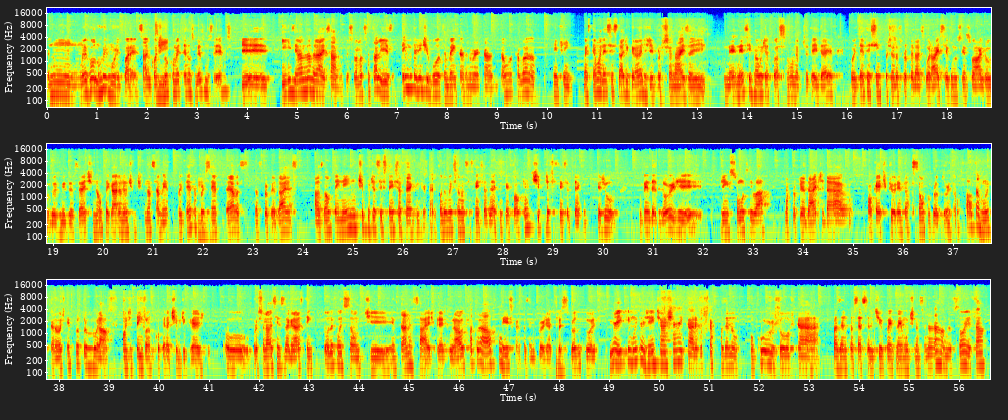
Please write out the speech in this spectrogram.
não, não evolui muito, parece, sabe? Continua Sim. cometendo os mesmos erros de 15 anos atrás, sabe? A pessoa não se atualiza. Tem muita gente boa também, cara, no mercado, então acaba, enfim. Mas tem uma necessidade grande de profissionais aí nesse ramo de atuação, né, para você ter ideia, 85% das propriedades rurais, segundo o Censo Agro 2017, não pegaram nenhum tipo de financiamento. 80% uhum. delas, das propriedades, elas não têm nenhum tipo de assistência técnica, cara. Quando eu menciono assistência técnica, é qualquer tipo de assistência técnica. Seja o, o vendedor de, de insumos ir lá na propriedade dar qualquer tipo de orientação para o produtor. Então, falta muito, cara. Onde tem produtor rural, onde tem banco cooperativo de crédito, o profissional de ciências agrárias tem toda a condição de entrar nessa área de crédito rural e faturar alto com isso, cara, fazendo projetos para esses produtores. E aí que muita gente acha, ai, cara, eu vou ficar fazendo concurso, ou vou ficar fazendo processo seletivo para entrar em multinacional, meu sonho e tal.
